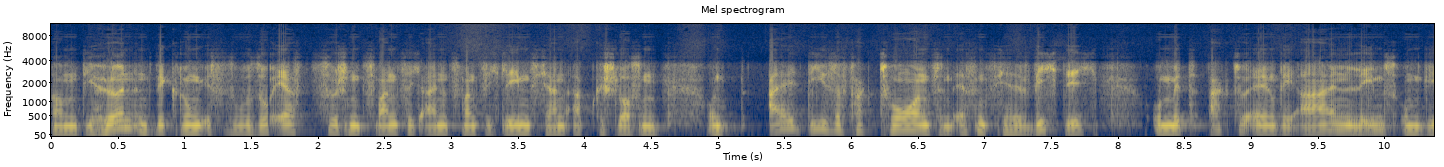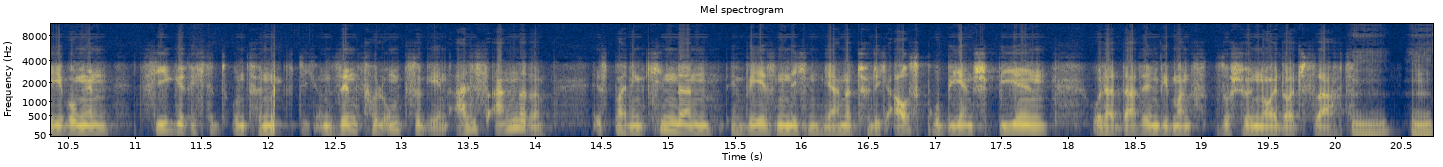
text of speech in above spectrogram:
Ähm, die Hirnentwicklung ist sowieso erst zwischen 20, 21 Lebensjahren abgeschlossen. Und all diese Faktoren sind essentiell wichtig, um mit aktuellen realen Lebensumgebungen zielgerichtet und vernünftig und sinnvoll umzugehen. Alles andere ist bei den Kindern im Wesentlichen ja natürlich ausprobieren, spielen oder daddeln, wie man es so schön neudeutsch sagt. Mhm. Mhm.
